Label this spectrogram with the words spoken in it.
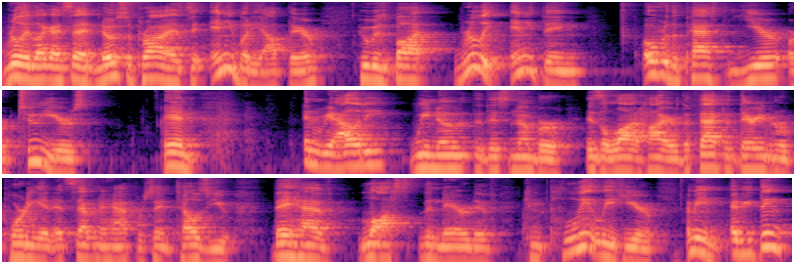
Really, like I said, no surprise to anybody out there who has bought really anything over the past year or two years. And in reality, we know that this number is a lot higher. The fact that they're even reporting it at 7.5% tells you they have lost the narrative completely here. I mean, if you think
